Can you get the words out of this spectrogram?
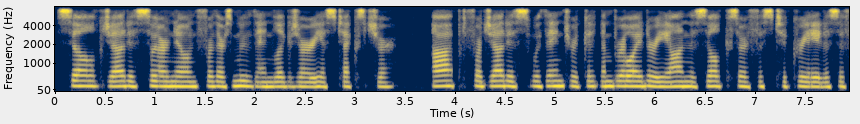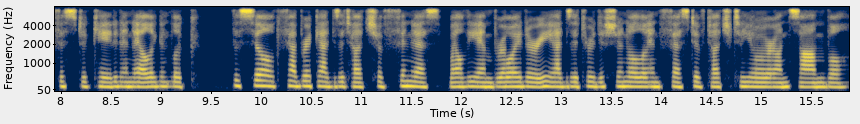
Silk juttis are known for their smooth and luxurious texture. Opt for juttis with intricate embroidery on the silk surface to create a sophisticated and elegant look. The silk fabric adds a touch of finesse, while the embroidery adds a traditional and festive touch to your ensemble.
